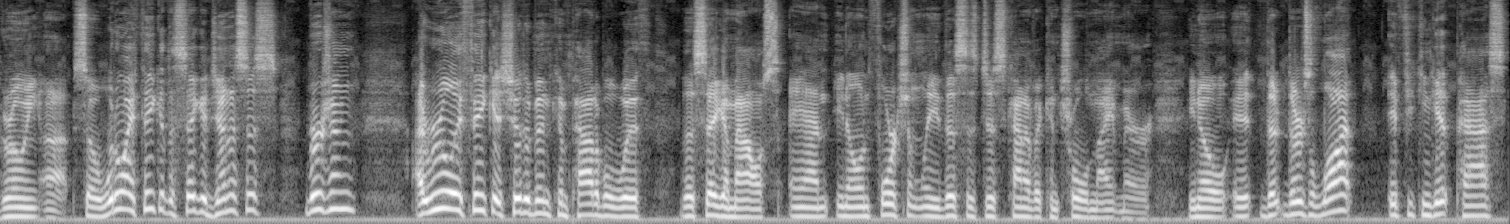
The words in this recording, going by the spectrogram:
growing up. So, what do I think of the Sega Genesis version? I really think it should have been compatible with the Sega mouse, and you know, unfortunately, this is just kind of a control nightmare. You know, it there, there's a lot if you can get past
